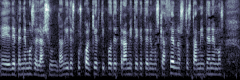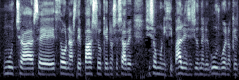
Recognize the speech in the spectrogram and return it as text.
eh, dependemos de la Junta. Y después cualquier tipo de trámite que tenemos que hacer, nosotros también tenemos muchas eh, zonas de paso que no se sabe si son municipales, si son del IGUS, bueno, que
